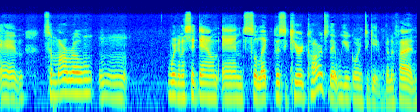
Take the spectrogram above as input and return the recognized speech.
and tomorrow. Mm, we're going to sit down and select the secured cards that we are going to get. We're going to find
